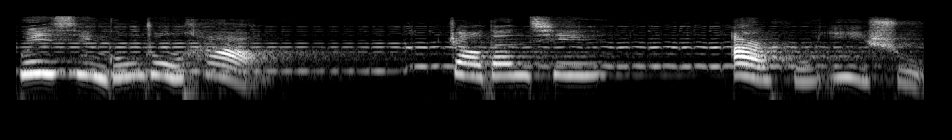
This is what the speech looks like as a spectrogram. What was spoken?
微信公众号：赵丹青二胡艺术。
